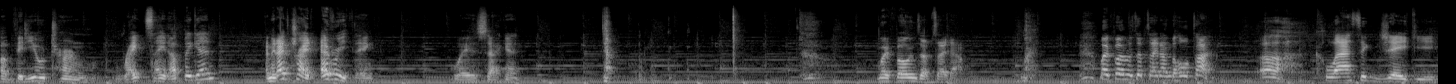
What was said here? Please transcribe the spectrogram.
a video turn right side up again? I mean, I've tried everything. Wait a second. My phone's upside down. My phone was upside down the whole time. Ugh, classic Jakey.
